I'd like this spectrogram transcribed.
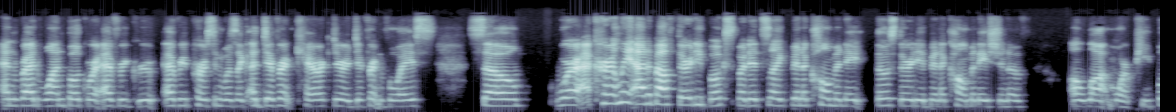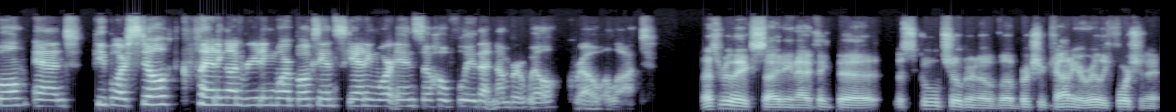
and read one book where every group, every person was like a different character, a different voice. So we're at, currently at about 30 books, but it's like been a culminate, those 30 have been a culmination of a lot more people and people are still planning on reading more books and scanning more in. So hopefully that number will grow a lot. That's really exciting. I think the the school children of uh, Berkshire County are really fortunate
